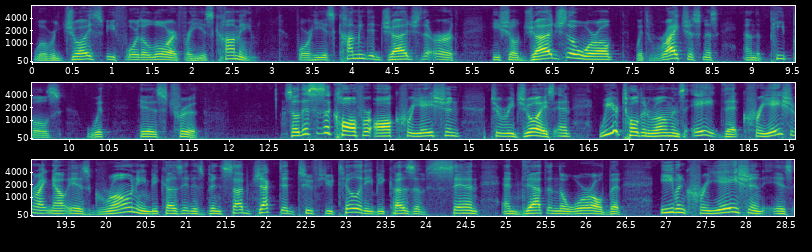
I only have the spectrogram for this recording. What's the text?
will rejoice before the Lord, for he is coming. For he is coming to judge the earth. He shall judge the world with righteousness and the peoples with his truth. So, this is a call for all creation to rejoice. And we are told in Romans 8 that creation right now is groaning because it has been subjected to futility because of sin and death in the world. But even creation is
